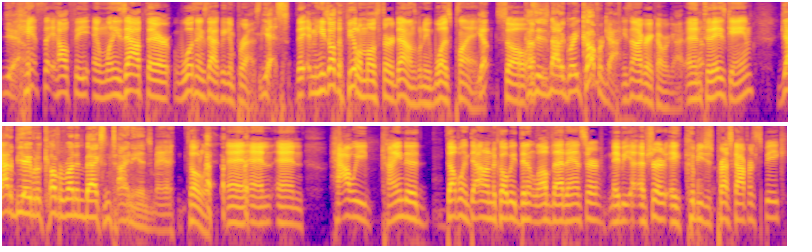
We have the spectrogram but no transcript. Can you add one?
Yeah. Can't stay healthy, and when he's out there, wasn't exactly impressed. Yes, They, I mean, he's off the field on most third downs when he was playing. Yep. So because uh, he's not a great cover guy. he's not a great cover guy. And in today's game, Got to be able to cover running backs and tight ends, man. totally. and and and how he kind of doubling down on Nakobe didn't love that answer. Maybe I'm sure it could be just press conference speak,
